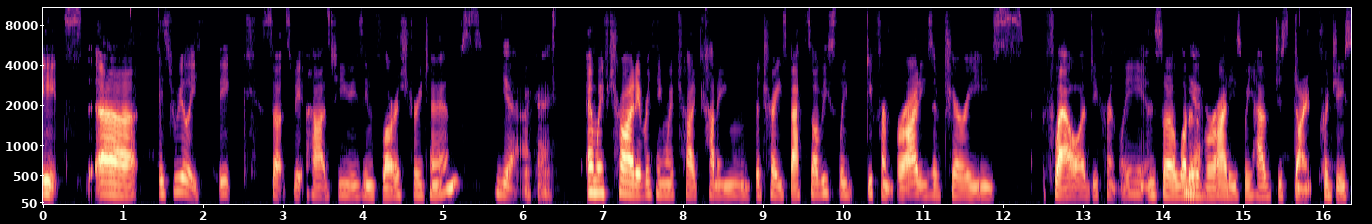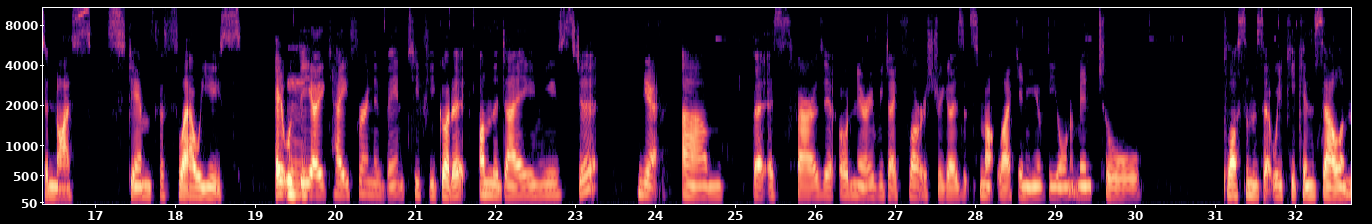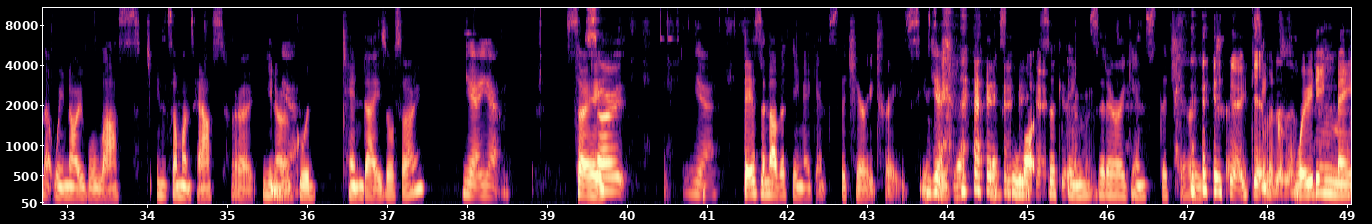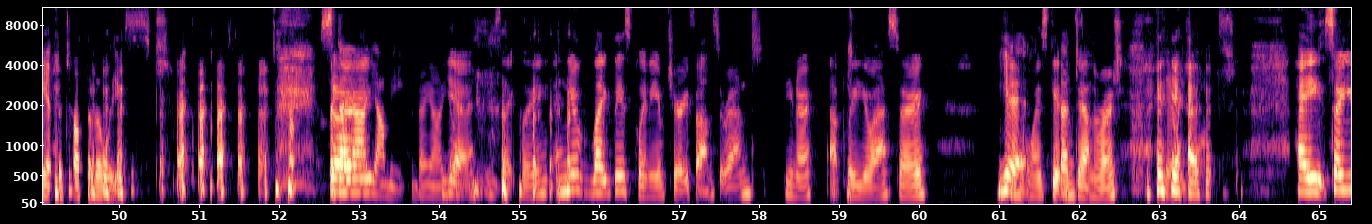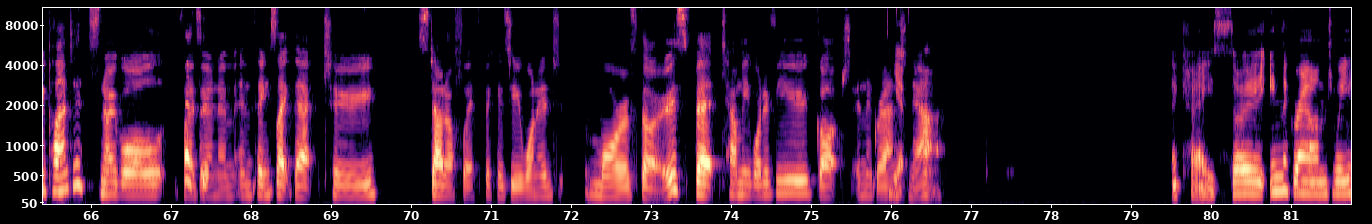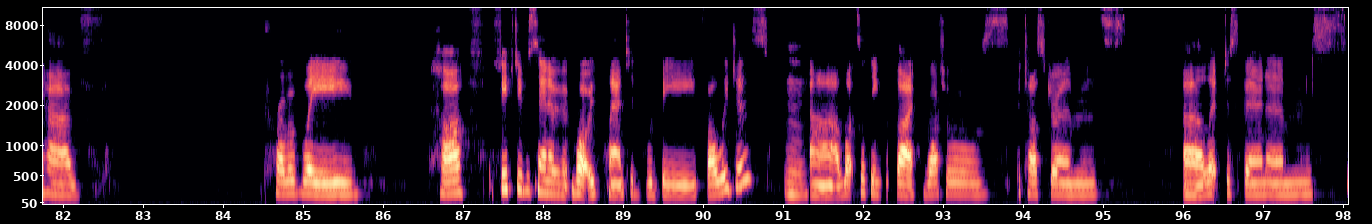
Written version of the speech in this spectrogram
it's uh, it's really thick, so it's a bit hard to use in floristry terms. Yeah. Okay. and we've tried everything. We've tried cutting the trees back. So obviously, different varieties of cherries flower differently, and so a lot of the varieties we have just don't produce a nice stem for flower use. It would be okay for an event if you got it on the day and used it. Yeah. Um, but as far as ordinary everyday floristry goes, it's not like any of the ornamental blossoms that we pick and sell and that we know will last in someone's house for, you know, Yeah. a good 10 days or so. Yeah. Yeah. So, So Yeah. There's another thing against the cherry trees. You Yeah. that? There's lots Yeah, of get rid of things that are against the cherry trees, yeah, get rid of them. including me at the top of the list. so, But they are yummy. They are Yeah, exactly. and you're like, there's plenty of cherry farms around, you know, up where you are. So you can Yeah. always get them down the road. Yeah. Hey, so you planted snowball, viburnum, and things like that to start off with because you wanted more of those. But tell me, what have you got in the ground Yep. now? Okay, so in the ground we have probably half, 50% of what we've planted would be foliages. Mm. Uh, lots of things like wattles, pittosporums, uh, leptospermums.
